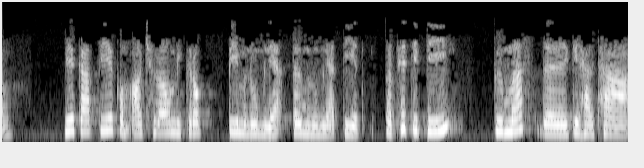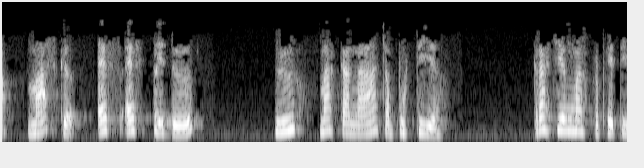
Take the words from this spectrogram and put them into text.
ង វាការពារកុំឲ្យឆ្លងមីក្រូបពីមនុស្សម្នាក់ទៅមនុស្សម្នាក់ទៀតប្រភេទទី2គឺ mask ដែលគេហៅថា mask FFP2 ឬ mask កាណាចំពោះទា ក្រាស់ជាង mask ប្រភេទទី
